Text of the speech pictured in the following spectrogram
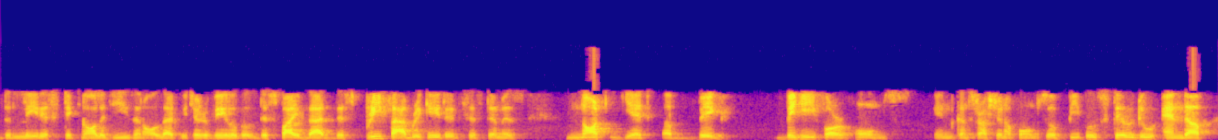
the latest technologies and all that which are available. Despite that, this prefabricated system is not yet a big biggie for homes in construction of homes. So people still do end up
